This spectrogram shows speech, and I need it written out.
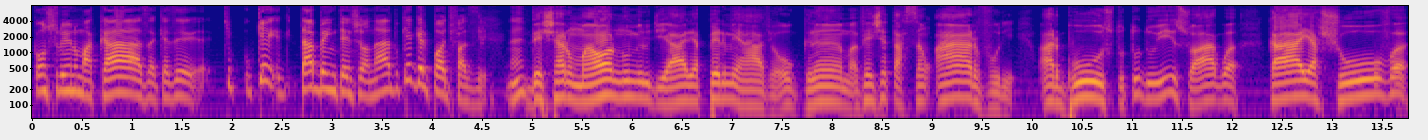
construindo uma casa, quer dizer, que, o que está bem intencionado, o que, que ele pode fazer? Né? Deixar o maior número de área permeável, ou grama, vegetação, árvore, arbusto, tudo isso, a água cai, a chuva,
